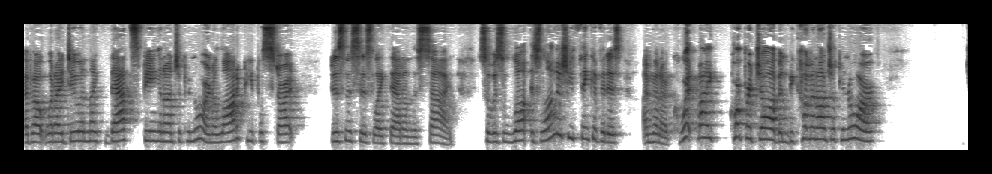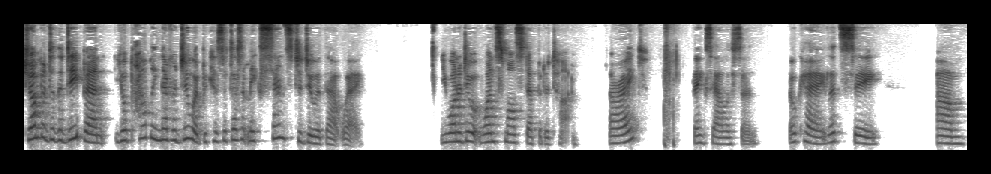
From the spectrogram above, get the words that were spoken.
about what I do. And like that's being an entrepreneur. And a lot of people start businesses like that on the side. So as, as long as you think of it as I'm going to quit my corporate job and become an entrepreneur, jump into the deep end, you'll probably never do it because it doesn't make sense to do it that way. you want to do it one small step at a time. All right? Thanks, Allison. Okay, let's see. Um,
